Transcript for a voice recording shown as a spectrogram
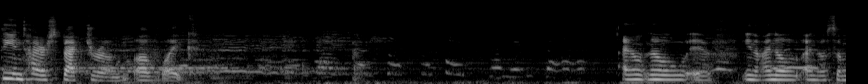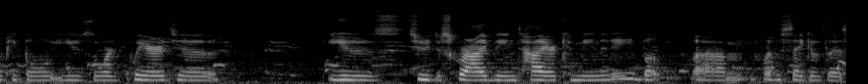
the entire spectrum of like. I don't know if you know. I know. I know some people use the word queer to use to describe the entire community, but um, for the sake of this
